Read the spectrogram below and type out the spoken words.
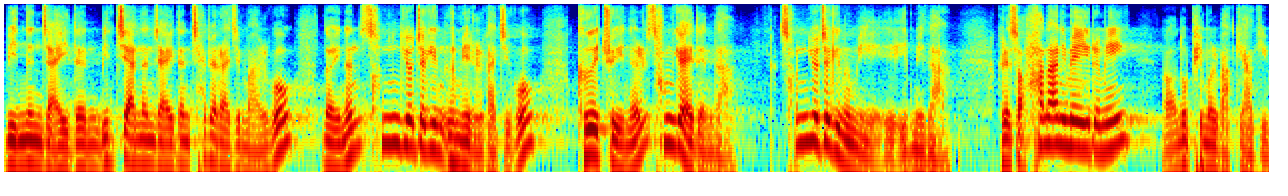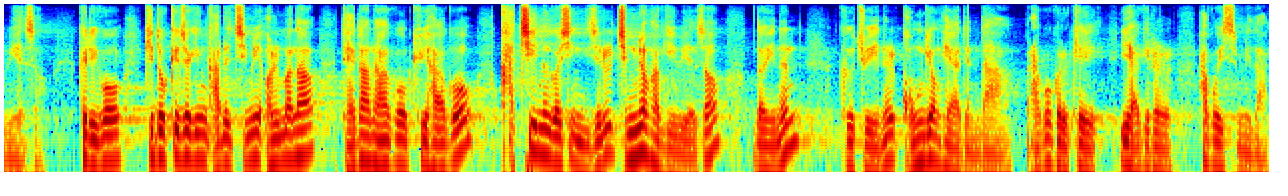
믿는 자이든 믿지 않는 자이든 차별하지 말고 너희는 선교적인 의미를 가지고 그 주인을 섬겨야 된다. 선교적인 의미입니다. 그래서 하나님의 이름이 어, 높임을 받게 하기 위해서 그리고 기독교적인 가르침이 얼마나 대단하고 귀하고 가치 있는 것인지를 증명하기 위해서 너희는 그 주인을 공경해야 된다라고 그렇게 이야기를 하고 있습니다.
